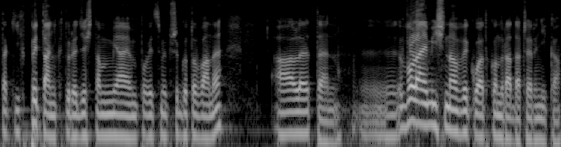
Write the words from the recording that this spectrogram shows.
takich pytań, które gdzieś tam miałem powiedzmy przygotowane, ale ten. Yy, wolałem iść na wykład Konrada Czernika.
